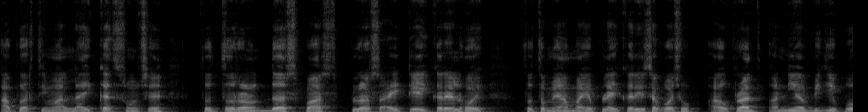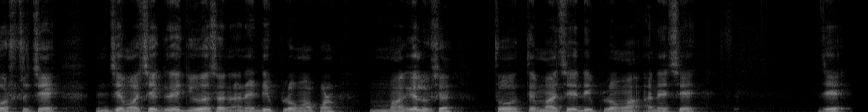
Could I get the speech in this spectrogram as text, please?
આ ભરતીમાં લાયકાત શું છે? તો ધોરણ દસ પાસ પ્લસ આઈટીઆઈ કરેલ હોય તો તમે આમાં એપ્લાય કરી શકો છો. આ ઉપરાંત અન્ય બીજી પોસ્ટ છે જેમાં છે ગ્રેજ્યુએશન અને ડિપ્લોમા પણ માગેલું છે. તો તેમાં છે ડિપ્લોમા અને છે જે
